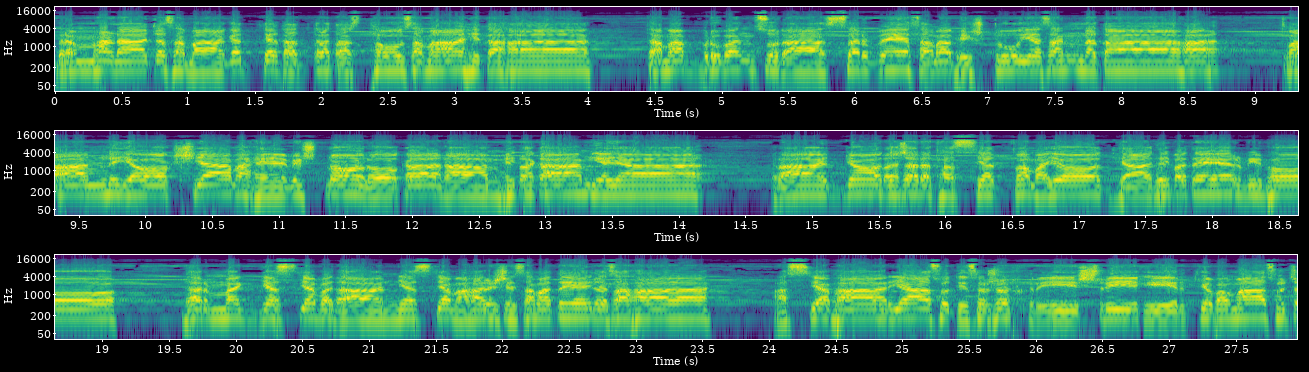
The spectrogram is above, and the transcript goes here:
ब्रह्मणा च समागत्य तत्र तस्थौ समाहितः। तमब्रुवन् सुराः सर्वे समभिष्टूय सन्नताः। त्वाम् नियोक्ष्यामहे विष्णो लोकानाम् हितकाम्यया राज्ञो दशरथस्य त्वमयोध्याधिपतेर्विभो धर्मज्ञस्य वदान्यस्य महर्षि समतेजसः। अस्य भार्यासु तिसृषुः श्रीकीर्त्युपमासु च।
